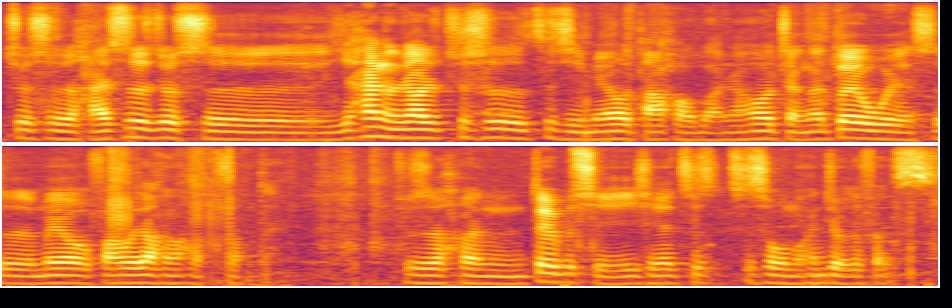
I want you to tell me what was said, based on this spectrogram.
就是还是就是遗憾的要就是自己没有打好吧，然后整个队伍也是没有发挥到很好的状态，就是很对不起一些支支持我们很久的粉丝。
